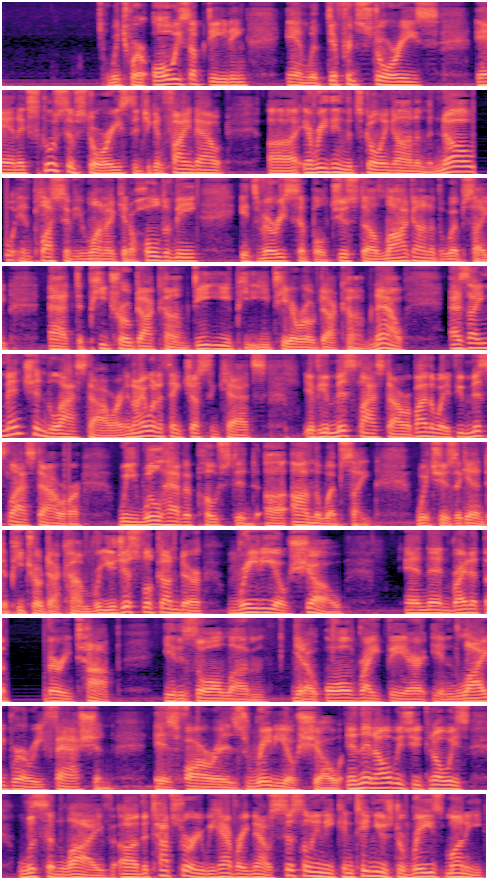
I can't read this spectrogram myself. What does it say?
which we're always updating and with different stories and exclusive stories that you can find out uh, everything that's going on in the know. And plus, if you want to get a hold of me, it's very simple. Just uh, log on to the website at depetro.com, D E P E T R O.com. Now, as I mentioned last hour, and I want to thank Justin Katz. If you missed last hour, by the way, if you missed last hour, we will have it posted uh, on the website, which is again, depetro.com. You just look under radio show, and then right at the very top, it is all. Um, you know, all right there in library fashion as far as radio show. And then always, you can always listen live. Uh, the top story we have right now Cicilline continues to raise money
